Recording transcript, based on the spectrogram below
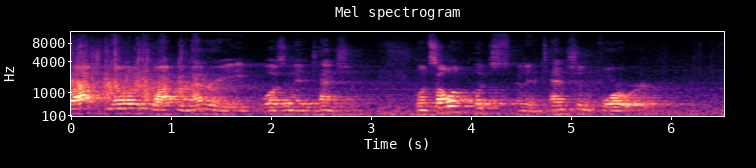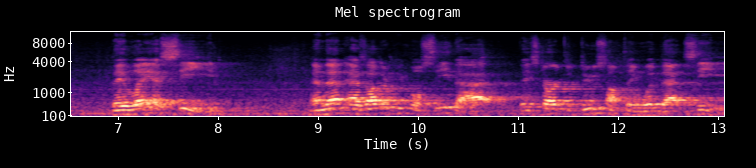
Josh Miller's documentary was an intention. When someone puts an intention forward, they lay a seed, and then as other people see that, they start to do something with that seed,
